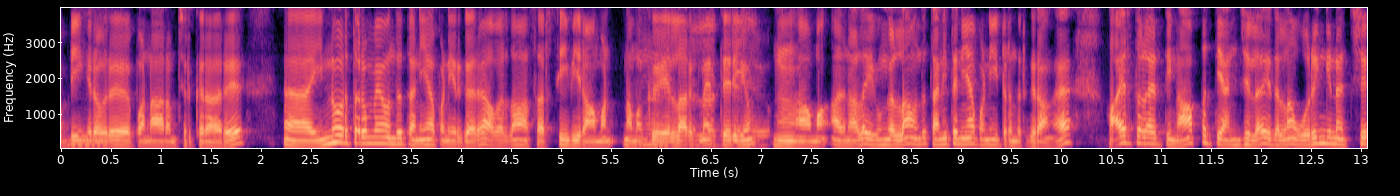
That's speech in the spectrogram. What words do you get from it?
அப்படிங்கிறவரு பண்ண ஆரம்பிச்சிருக்கிறாரு. இன்னொருத்தருமே வந்து தனியா பண்ணியிருக்காரு. அவர் தான் சர் சி வி ராமன். நமக்கு எல்லாருக்குமே தெரியும். ம், ஆமா. அதனால இவங்கெல்லாம் வந்து தனித்தனியா பண்ணிட்டு இருந்திருக்கிறாங்க. ஆயிரத்தி தொள்ளாயிரத்தி நாற்பத்தி அஞ்சுல இதெல்லாம் ஒருங்கிணைச்சு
